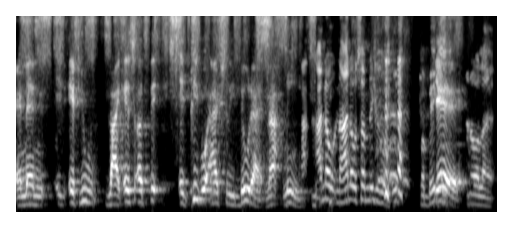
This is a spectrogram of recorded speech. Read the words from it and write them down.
And then if you like, it's a th- it, people actually do that, not me. I know. I know some niggas with big, Yeah. and all that.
